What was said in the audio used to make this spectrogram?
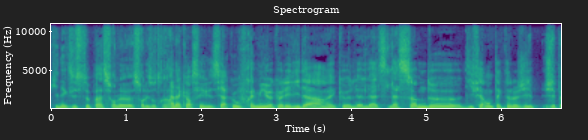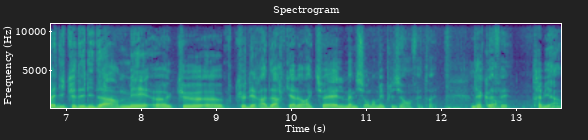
qui n'existent pas sur le sur les autres Ah radars. d'accord, c'est- c'est-à-dire que vous ferez mieux que les lidars que la, la- la somme de différentes technologies. J'ai pas dit que des lidars, mais euh, que euh, que les radars qui à l'heure actuelle, même si on en met plusieurs en fait. Ouais. D'accord. Très bien.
